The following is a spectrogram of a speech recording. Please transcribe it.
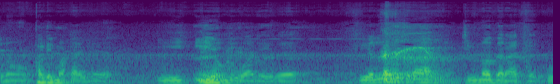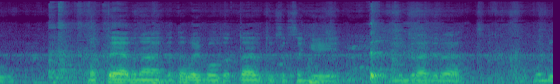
ಏನು ಕಡಿಮಠ ಇದೆ ಈ ಈ ಒಂದು ವಾಡೆ ಇದೆ. ಇವೆಲ್ಲವೂ ಕೂಡ ಜೀವನೋದ್ಧಾರ ಆಗಬೇಕು. ಮತ್ತು ಅದನ್ನು ಗತವೈಭವ ದತ್ತ ಇವತ್ತು ಸತ್ಸಂಗಿ ಲಿಂಗರಾಜರ ಒಂದು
